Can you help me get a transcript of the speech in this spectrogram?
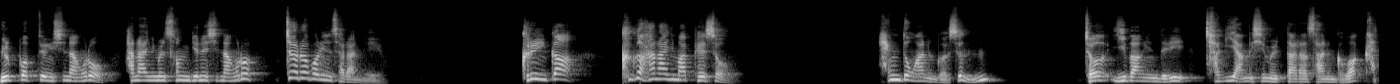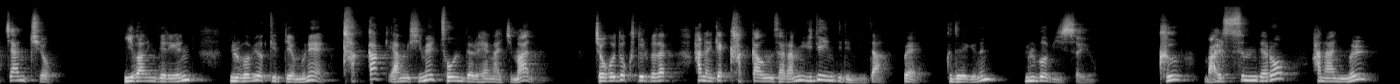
율법적인 신앙으로 하나님을 섬기는 신앙으로 쩔어버린 사람이에요. 그러니까 그가 하나님 앞에서 행동하는 것은 저 이방인들이 자기 양심을 따라 사는 것과 같지 않죠. 이방인들에게는 율법이 없기 때문에 각각 양심에 좋은 대로 행하지만 적어도 그들보다 하나님께 가까운 사람이 유대인들입니다. 왜? 그들에게는 율법이 있어요. 그 말씀대로 하나님을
